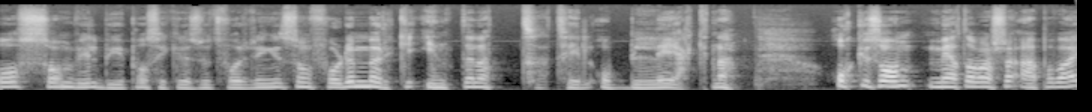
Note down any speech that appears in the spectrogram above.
og som vil by på sikkerhetsutfordringer som får det mørke internett til å blekne. Åkke som metaverset er på vei,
